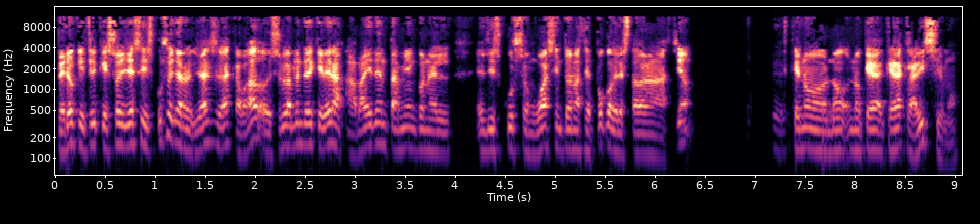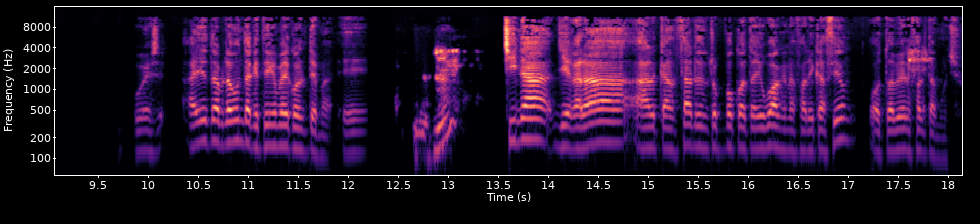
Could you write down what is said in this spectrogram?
pero quiere decir que eso ya ese discurso ya, ya se ha acabado. Y solamente hay que ver a, Biden también con el, el, discurso en Washington hace poco del Estado de la Nación. Es que no, no, no queda, queda, clarísimo. Pues hay otra pregunta que tiene que ver con el tema. Eh, ¿China llegará a alcanzar dentro de poco a Taiwán en la fabricación o todavía le falta mucho?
